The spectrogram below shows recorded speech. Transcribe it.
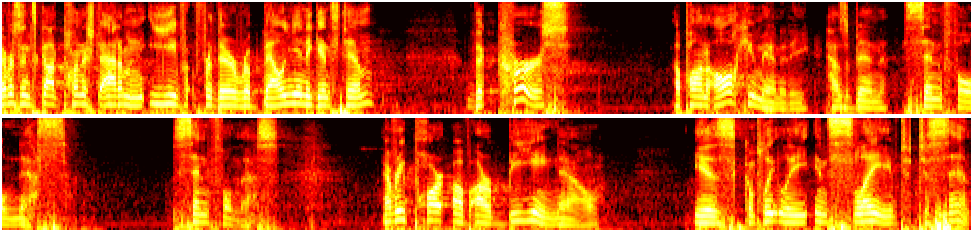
Ever since God punished Adam and Eve for their rebellion against Him, the curse upon all humanity has been sinfulness. Sinfulness. Every part of our being now is completely enslaved to sin.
